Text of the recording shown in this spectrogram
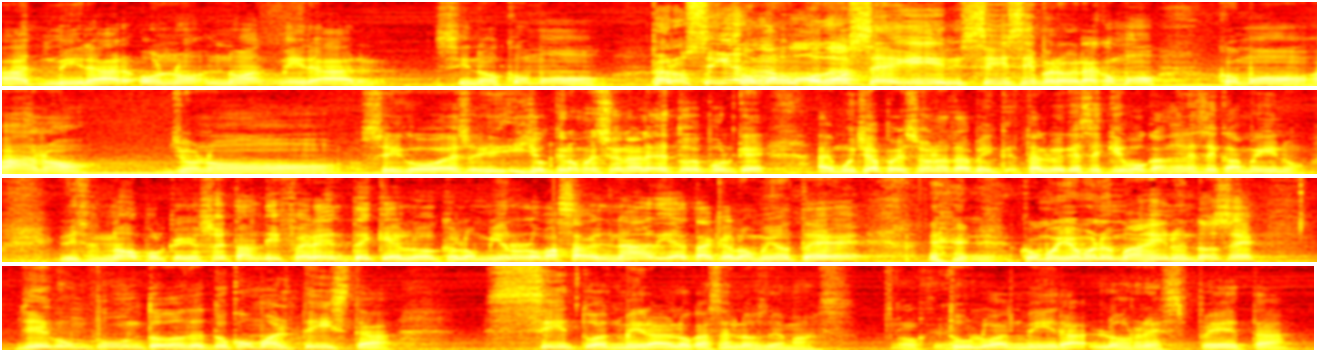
admirar, o no, no admirar, sino como... Pero sigues como, la moda. como seguir, sí, sí, pero era como, como, ah, no, yo no sigo eso. Y, y yo quiero mencionar esto es porque hay muchas personas también que tal vez que se equivocan en ese camino. Y dicen, no, porque yo soy tan diferente que lo, que lo mío no lo va a saber nadie hasta que lo mío esté como yo me lo imagino. Entonces, llega un punto donde tú como artista, sí tú admiras lo que hacen los demás. Tú lo admiras, lo respetas,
